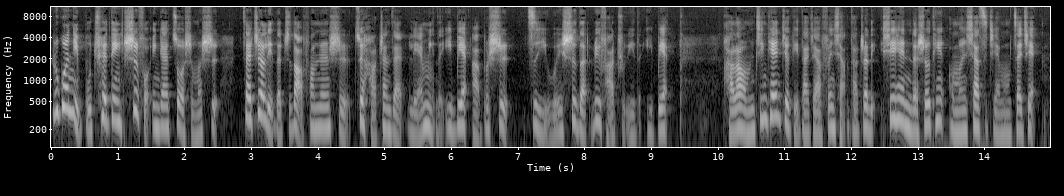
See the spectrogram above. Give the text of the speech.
如果你不确定是否应该做什么事，在这里的指导方针是最好站在怜悯的一边，而不是。自以为是的律法主义的一边。好了，我们今天就给大家分享到这里，谢谢你的收听，我们下次节目再见。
